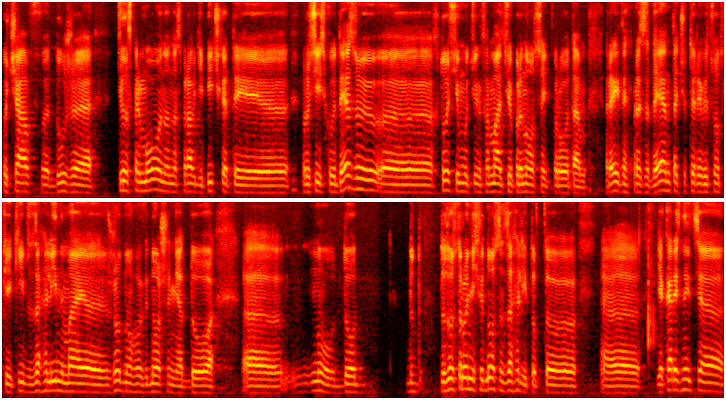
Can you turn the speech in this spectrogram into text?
почав дуже цілеспрямовано насправді пічкати е, російською дезою. Е, Хтось йому цю інформацію приносить про там рейтинг президента 4%, який взагалі не має жодного відношення до, е, ну, до, до, до двосторонніх відносин взагалі. Тобто, е, яка різниця,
